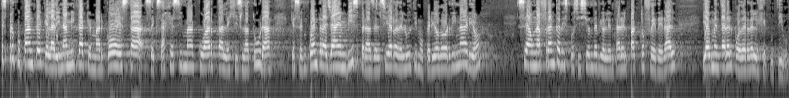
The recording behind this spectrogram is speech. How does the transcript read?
Es preocupante que la dinámica que marcó esta sexagésima cuarta legislatura, que se encuentra ya en vísperas del cierre del último periodo ordinario, sea una franca disposición de violentar el pacto federal y aumentar el poder del Ejecutivo.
